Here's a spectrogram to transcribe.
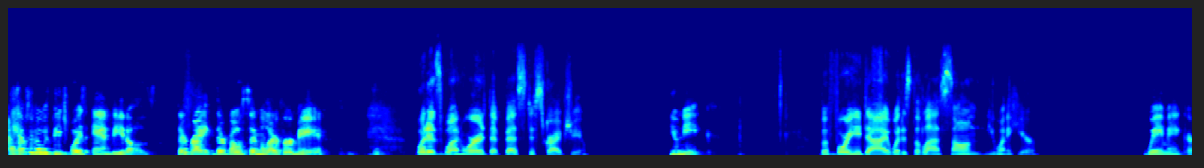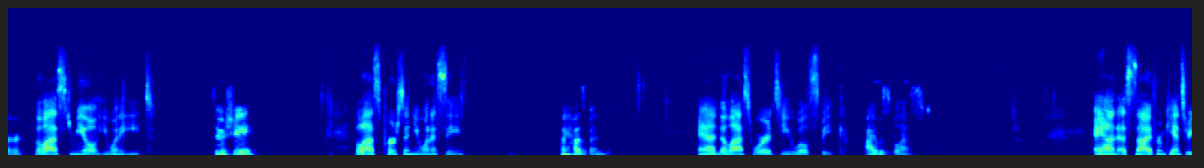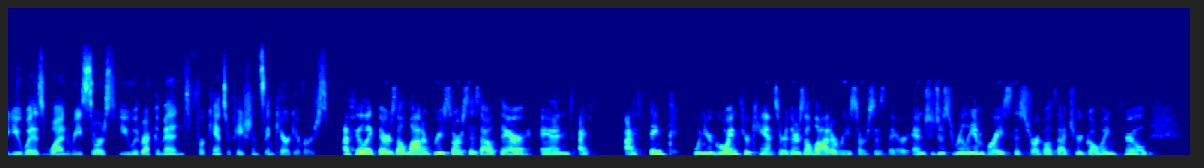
I have to go with Beach Boys and Beatles. They're right. They're both similar for me. What is one word that best describes you? Unique. Before you die, what is the last song you want to hear? Waymaker. The last meal you want to eat? Sushi. The last person you want to see? My husband. And the last words you will speak. I was blessed. And aside from Cancer U, what is one resource you would recommend for cancer patients and caregivers? I feel like there's a lot of resources out there. And I, I think when you're going through cancer, there's a lot of resources there. And to just really embrace the struggles that you're going through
